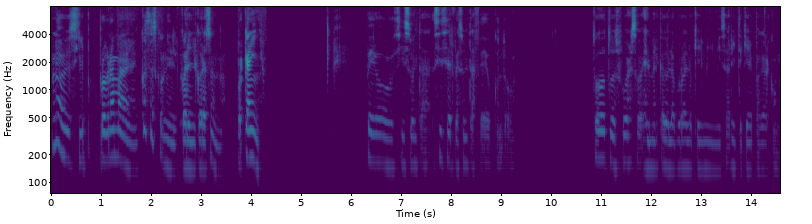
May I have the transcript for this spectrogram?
No, si programa cosas con el, con el corazón, no, por cariño. Pero si suelta, si se resulta feo cuando todo tu esfuerzo el mercado laboral lo quiere minimizar y te quiere pagar con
